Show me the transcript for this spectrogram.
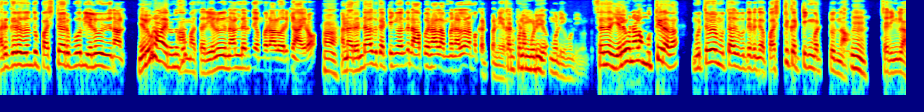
அறுக்கிறது வந்து ஃபர்ஸ்ட் அறுப்பு வந்து எழுபது நாள். எழுபது நாள் ஆயிரும் ஆமா சார். எழுபது நாள்ல இருந்து எண்பது நாள் வரைக்கும் ஆயிரும். ஆனா ரெண்டாவது கட்டிங் வந்து நாற்பது நாள் ஐம்பது நாள்ல நம்ம கட் பண்ணிடலாம். கட் பண்ண முடியும். முடியும் முடியும் சரி சார் எழுபது நாளா முத்திராதா? முத்தவே முத்தாது முத்திடுங்க ஃபர்ஸ்ட் கட்டிங் மட்டும்தான். சரிங்களா?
